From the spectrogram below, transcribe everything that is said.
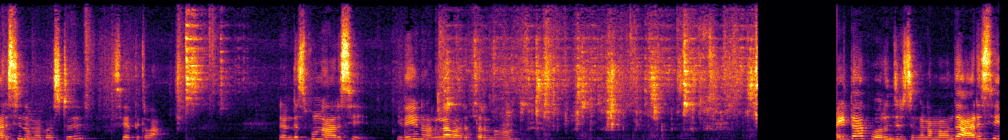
அரிசி நம்ம ஃபஸ்ட்டு சேர்த்துக்கலாம். ரெண்டு ஸ்பூன் அரிசி. இதையும் நல்லா வறுத்துடணும். லைட்டாக பொரிஞ்சிருச்சுங்க. நம்ம வந்து அரிசி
